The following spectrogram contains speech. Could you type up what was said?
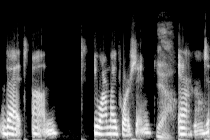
that um, you are my portion. Yeah. and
